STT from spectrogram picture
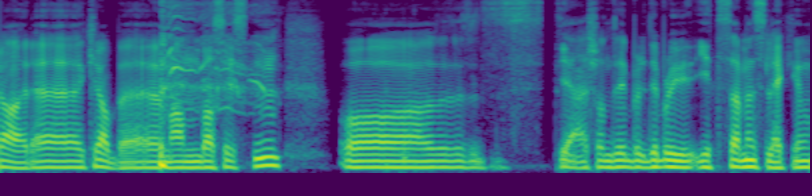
rare krabbemann-bassisten. og de er sånn, de, de blir gitt seg mens leken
